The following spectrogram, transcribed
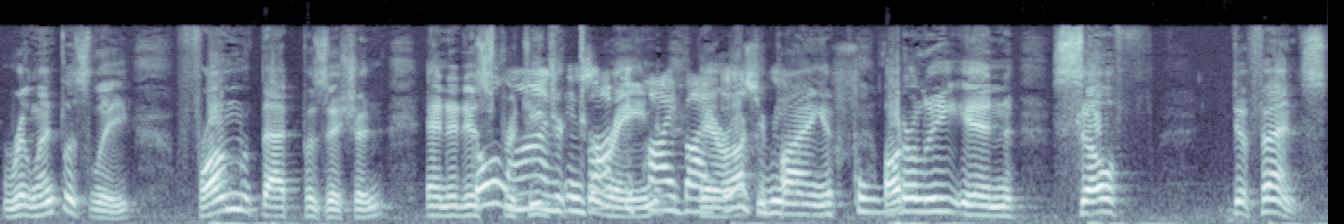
relentlessly from that position, and it is Golan strategic is terrain. They're Israel, occupying it fool. utterly in self defense.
